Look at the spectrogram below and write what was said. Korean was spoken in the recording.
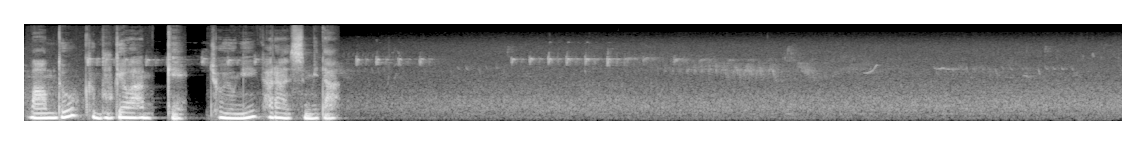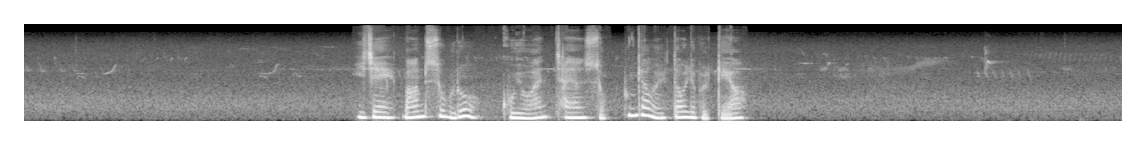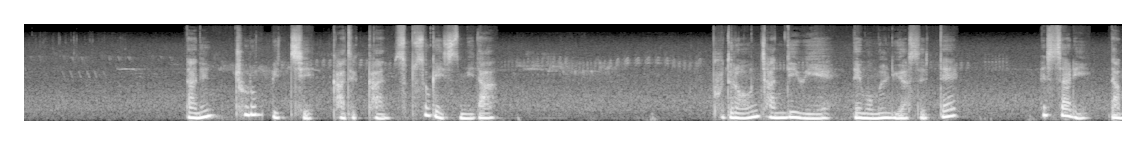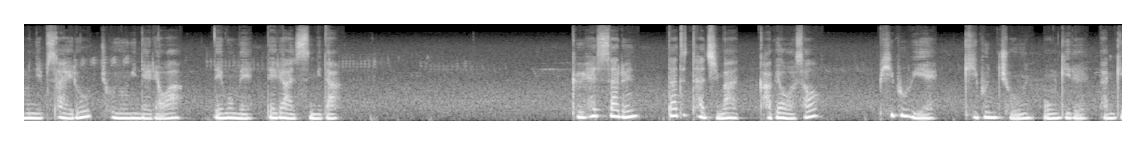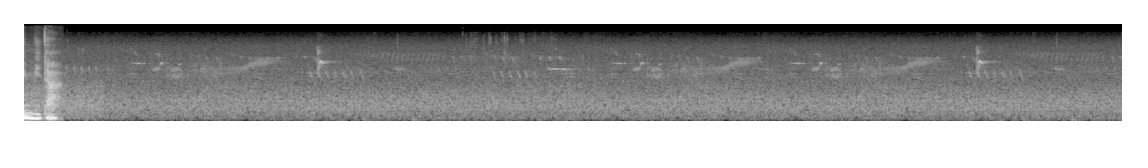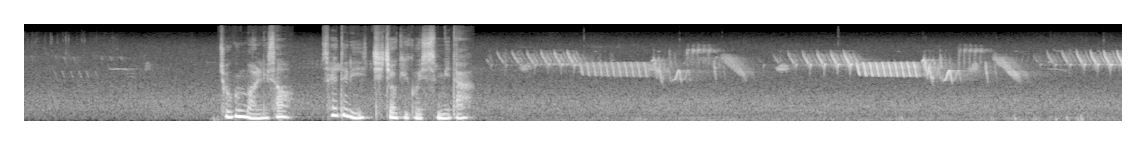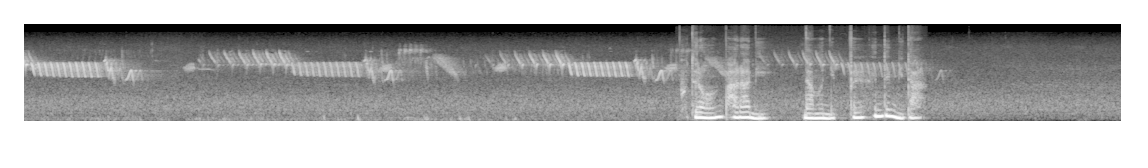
마음도 그 무게와 함께 조용히 가라앉습니다. 이제 마음속으로 고요한 자연 속 풍경을 떠올려 볼게요. 나는 초록빛이 가득한 숲속에 있습니다. 부드러운 잔디 위에 내 몸을 뉘었을 때 햇살이 나뭇잎 사이로 조용히 내려와 내 몸에 내려앉습니다. 그 햇살은 따뜻하지만 가벼워서 피부 위에 기분 좋은 온기를 남깁니다. 조금 멀리서 새들이 지저귀고 있습니다. 부드러운 바람이 나뭇잎을 흔듭니다.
